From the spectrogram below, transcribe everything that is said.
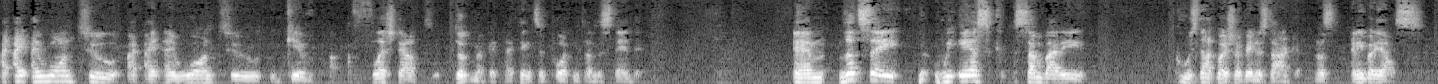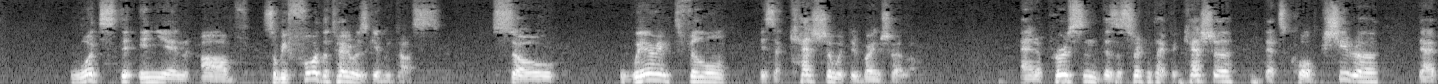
I, I, want to I, I, want to give a fleshed out dogma of it. I think it's important to understand it. Um, let's say we ask somebody who's not Moshe Rabbeinu's darker, anybody else, what's the Indian of so before the Torah was given to us, so wearing tefillin is a kesha with the Rebbein Shalom. And a person, there's a certain type of kesha that's called kshira, that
